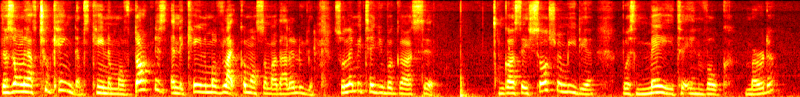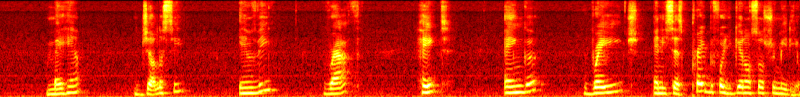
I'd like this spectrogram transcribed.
There's only have two kingdoms. Kingdom of darkness and the kingdom of light. Come on, somebody. Hallelujah. So let me tell you what God said. God says social media was made to invoke murder, mayhem, jealousy, envy, wrath, hate, anger, rage, and he says, pray before you get on social media.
